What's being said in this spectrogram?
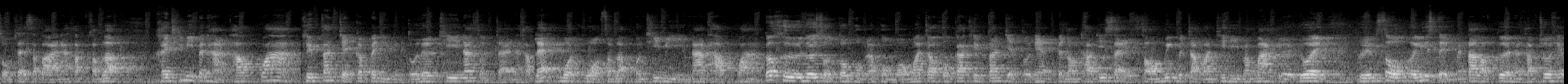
สวมใส่สบายนะครับสำหรับ ใครที่มีปัญหาเท้ากว้างคลิฟตัน7ก็เป็นอีกหนึ่งตัวเลือกที่น่าสนใจนะครับ และหมดห่วงสำหรับคนที่มีหน้าเท้ากว้าง ก็คือโดยส่วนตัวผมแล้วผมมองว่าเจ้าโฟก้าคลิฟตัน7ตัวเนี้ยเป็นรองเท้าที่ใส่ซ้อมวิ่งประจำวันที่ดีมากๆเลยด้วยพื้นทรง Early Stage Meta Locker นะครับช่วยให้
